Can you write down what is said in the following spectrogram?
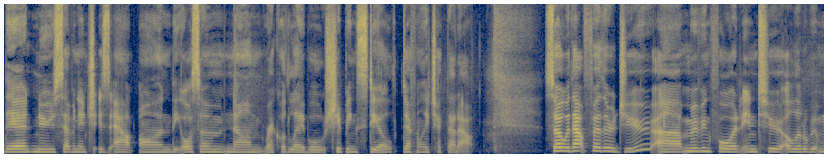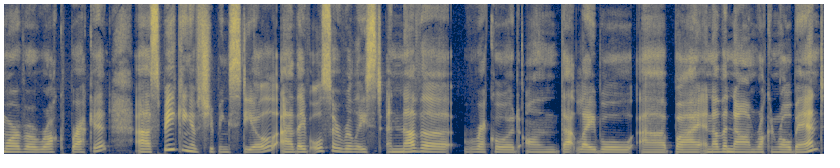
Their new 7 inch is out on the awesome Naarm record label Shipping Steel. Definitely check that out. So, without further ado, uh, moving forward into a little bit more of a rock bracket. Uh, speaking of Shipping Steel, uh, they've also released another record on that label uh, by another Naarm rock and roll band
